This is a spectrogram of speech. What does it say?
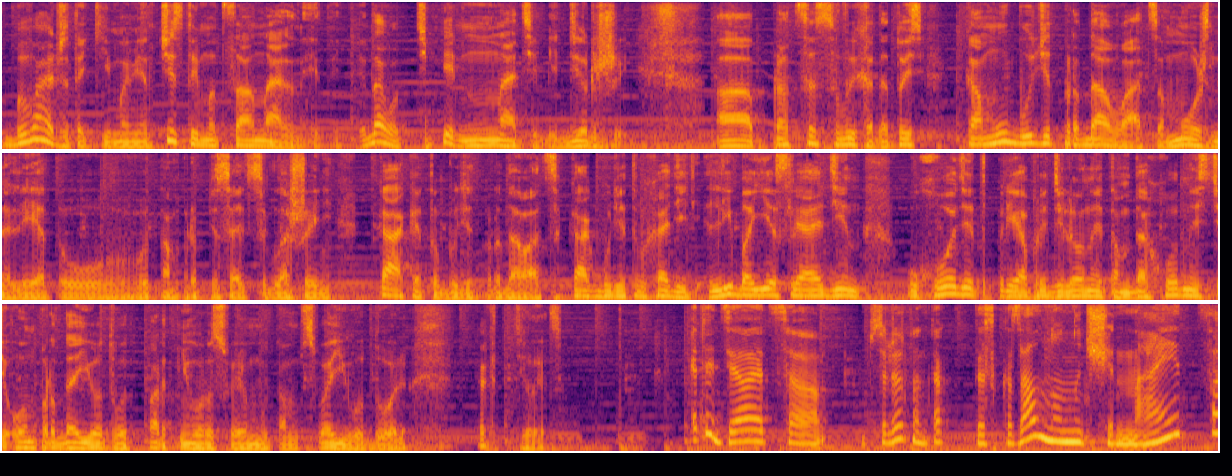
бывают же такие моменты, чисто эмоциональные такие, да, вот теперь на тебе, держи. А, процесс выхода, то есть кому будет продаваться, можно ли это там прописать в соглашении, как это будет продаваться, как будет выходить. Либо если один уходит при определенной там доходности, он продает вот партнеру своему там свою долю. Как это делается? Это делается абсолютно так, как ты сказал, но начинается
